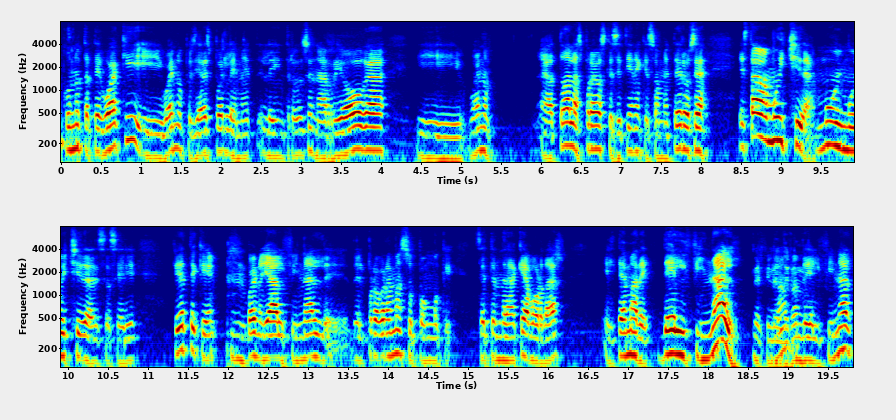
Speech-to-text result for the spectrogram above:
Kuno Tatewaki y bueno, pues ya después le, met- le introducen a Ryoga y bueno, a todas las pruebas que se tiene que someter. O sea, estaba muy chida, muy, muy chida esa serie. Fíjate que, bueno, ya al final de- del programa supongo que se tendrá que abordar el tema de del final. El final ¿no? de Ranma. Del final.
